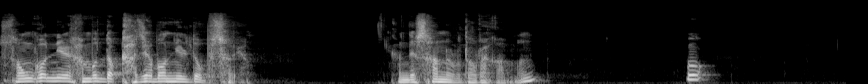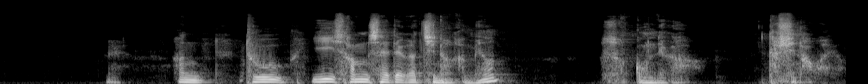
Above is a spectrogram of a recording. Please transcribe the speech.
송곳니를 한 번도 가져본 일도 없어요. 그런데 산으로 돌아가면 어? 네. 한 두, 이, 삼 세대가 지나가면 송곳니가 다시 나와요.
